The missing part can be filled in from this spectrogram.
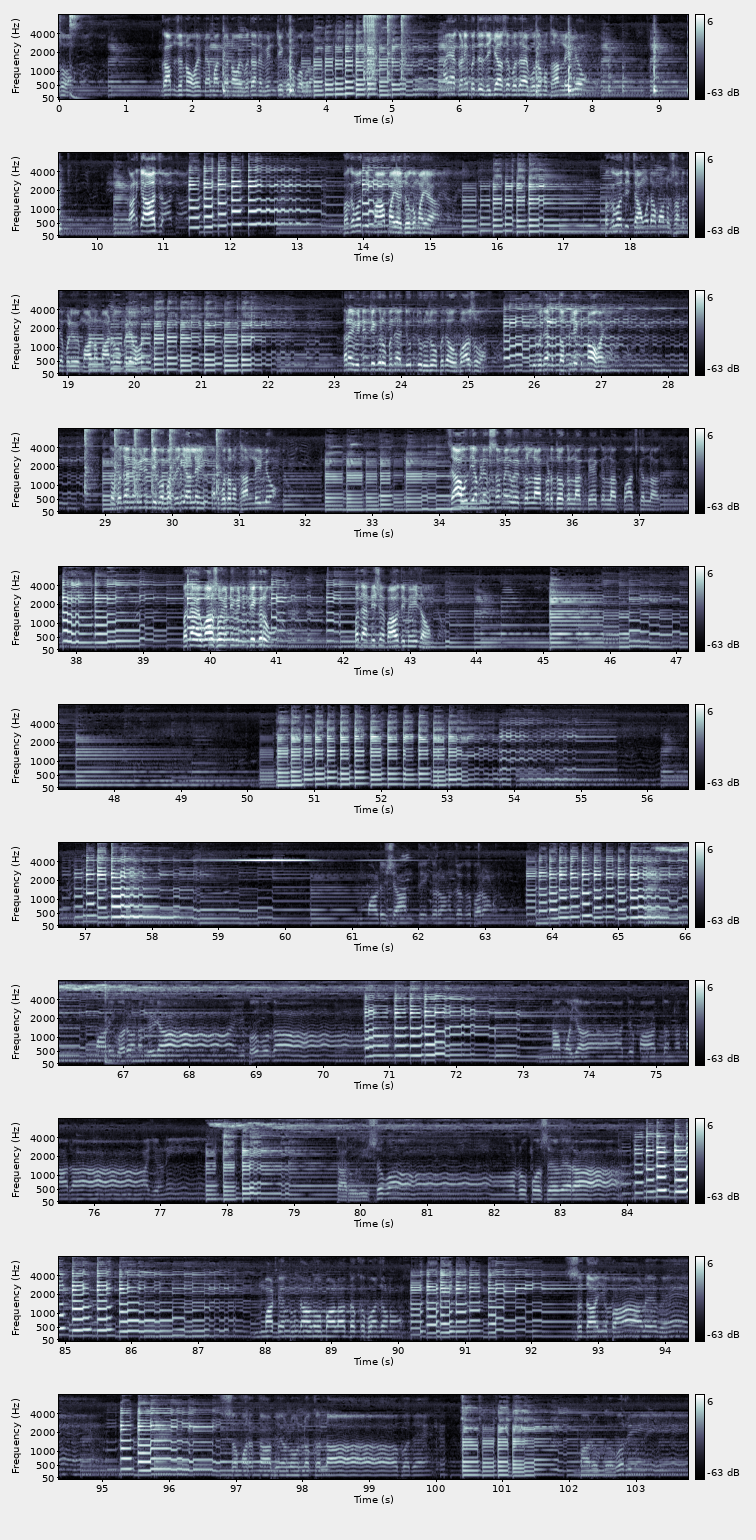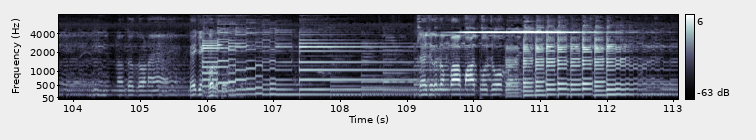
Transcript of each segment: છો? ગામજનો હોય, મહેમાનજનો હોય, બધાને વિનંતી કરું બાબા અહીંયા ઘણી બધી જગ્યા છે બધા પોતાનું થાન લઈ લો કારણ કે આજ ભગવતી મહામાયા, જોગમાયા, ભગવતી ચામુંડા માનું સાનિધ્ય મળ્યું હોય, માનો માંડવો મળ્યો હોય. તારે વિનંતી કરું બધા દૂર દૂર બધા ઊભા છો. એ બધાને તકલીફ ન હોય. તો બધાને વિનંતી, બાપા જગ્યા લઈ અને પોતાનું ધ્યાન લઈ લો જ્યાં સુધી આપણે સમય હોય, કલાક, અડધો કલાક, બે કલાક, પાંચ કલાક. બધા ઊભા હોય એની વિનંતી કરું. બધા નીચે ભાવથી બેસી જાઓ. શાંતિ કરણ જગ ભરણ. મારી ભરણ ગીડાય ભવગા નમો યાજ માતન નારાયણી. તારું વિશ્વ રૂપ સેવેરા માટે તું દાળો બાળા દખ ભજણો. સદાય બાળે વે સમરતા વેળો લખલા બધે મારો ગવરી નદ ગણે બેગી ખોલો બેગી જય જગદંબા માતુ જો ગણે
